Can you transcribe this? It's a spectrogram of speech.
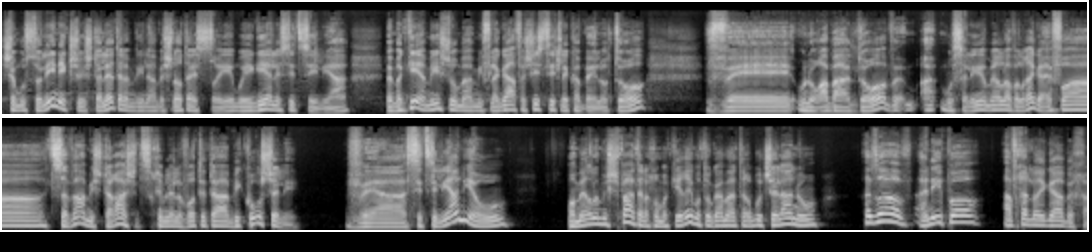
שמוסוליני, כשהוא השתלט על המדינה בשנות ה-20, הוא הגיע לסיציליה, ומגיע מישהו מהמפלגה הפשיסטית לקבל אותו, והוא נורא בעדו, ומוסוליני אומר לו, אבל רגע, איפה הצבא, המשטרה, שצריכים ללוות את הביקור שלי? והסיציליאני ההוא אומר לו משפט, אנחנו מכירים אותו גם מהתרבות שלנו, עזוב, אני פה, אף אחד לא ייגע בך.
